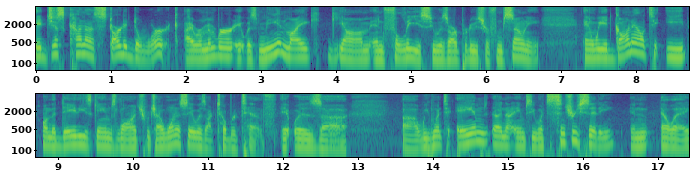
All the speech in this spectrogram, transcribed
it just kind of started to work. I remember it was me and Mike Giam and Felice, who was our producer from Sony, and we had gone out to eat on the day these games launched, which I want to say was October 10th. It was uh, uh, we went to AM, uh, not AMC, went to Century City in LA,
